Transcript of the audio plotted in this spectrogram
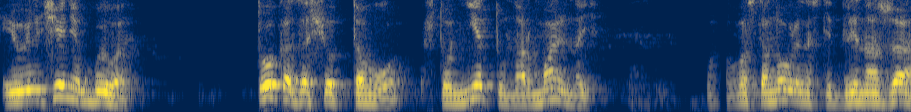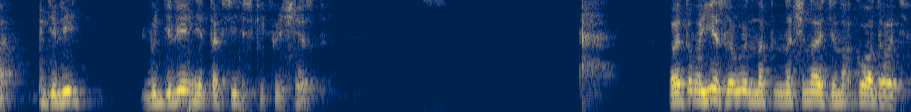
И увеличение было только за счет того, что нету нормальной восстановленности дренажа, выделения токсических веществ. Поэтому если вы начинаете накладывать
